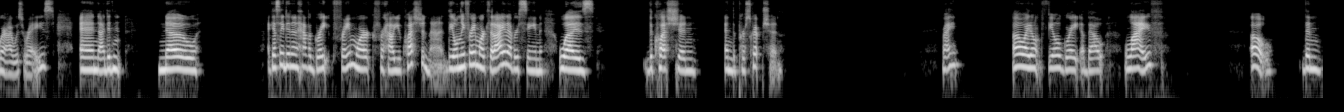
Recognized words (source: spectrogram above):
where I was raised. And I didn't know, I guess I didn't have a great framework for how you question that. The only framework that I had ever seen was the question and the prescription. Right? Oh, I don't feel great about life. Oh, then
